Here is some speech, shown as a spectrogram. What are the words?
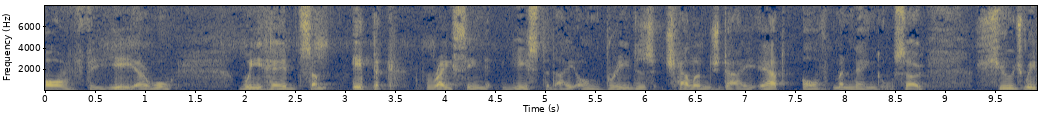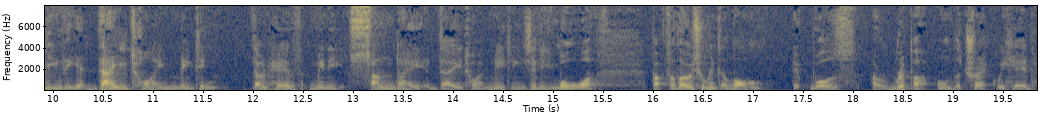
of the year. Well, we had some epic racing yesterday on Breeders' Challenge Day out of Menangle. So, huge meeting there, daytime meeting don't have many Sunday daytime meetings anymore, but for those who went along, it was a ripper on the track. We had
